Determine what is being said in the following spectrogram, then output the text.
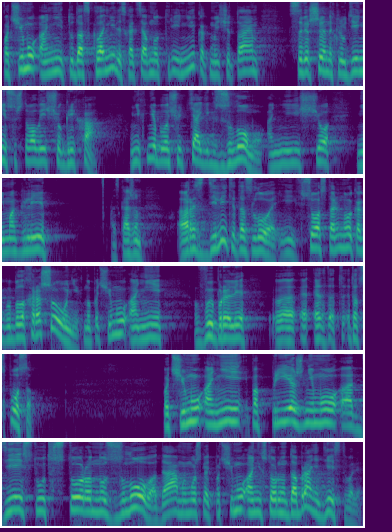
Почему они туда склонились, хотя внутри них, как мы считаем, совершенных людей не существовало еще греха. У них не было еще тяги к злому, они еще не могли, скажем, разделить это зло, и все остальное как бы было хорошо у них. Но почему они выбрали э, э, этот, этот способ? Почему они по-прежнему а, действуют в сторону злого? Да? Мы можем сказать, почему они в сторону добра не действовали?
